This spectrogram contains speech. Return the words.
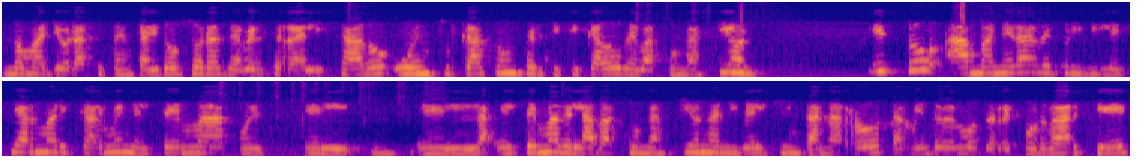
no mayor a 72 horas de haberse realizado o en su caso un certificado de vacunación. Esto a manera de privilegiar, Mari Carmen, el tema, pues, el, el, el, tema de la vacunación a nivel Quintana Roo. También debemos de recordar que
